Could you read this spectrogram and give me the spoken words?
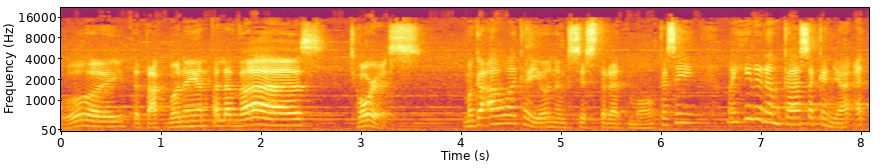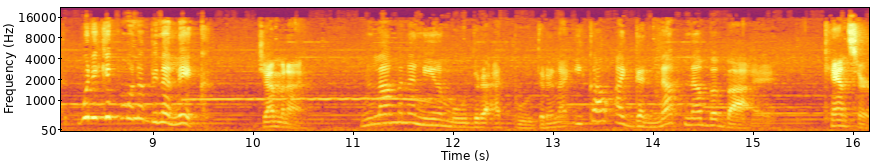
Uy, tatakbo na yan palabas. Taurus, mag-aaway kayo ng sisterat mo kasi may hiniram ka sa kanya at wulikit mo na binalik. Gemini, nalaman na ni Mudra at Pudra na ikaw ay ganap na babae. Cancer,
